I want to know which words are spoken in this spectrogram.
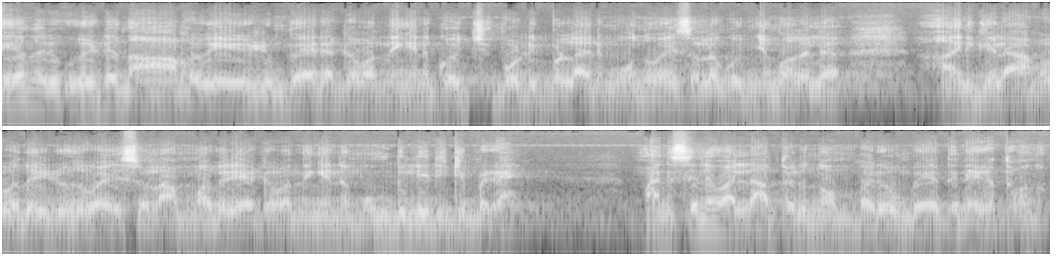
എന്നൊരു വീട്ടിൽ നിന്ന് ആറും ഏഴും പേരൊക്കെ വന്നിങ്ങനെ കൊച്ചു പൊടിപ്പിള്ളാർ മൂന്ന് വയസ്സുള്ള കുഞ്ഞു മുതൽ ആയിരിക്കില്ല അറുപത് എഴുപത് വയസ്സുള്ള അമ്മ വരെയൊക്കെ വന്നിങ്ങനെ മുമ്പിലിരിക്കുമ്പോഴേ മനസ്സിന് വല്ലാത്തൊരു നൊമ്പരവും വേദനയൊക്കെ തോന്നും.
